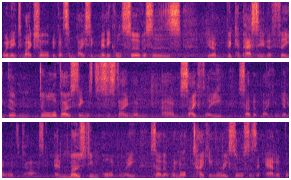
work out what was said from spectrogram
We need to make sure that we've got some basic medical services, you know, the capacity to feed them, do all of those things to sustain them um, safely so that they can get on with the task. And most importantly, so that we're not taking resources out of the,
